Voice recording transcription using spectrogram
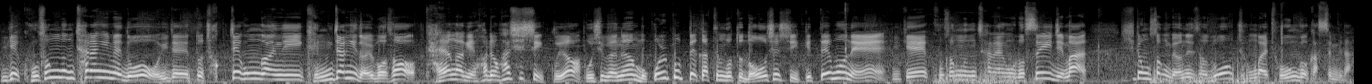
이게 고성능 차량임에도 이제 또 적재 공간이 굉장히 넓어서 다양하게 활용하실 수 있고요. 보시면은 뭐 골프백 같은 것도 넣으실 수 있기 때문에 이게 고성능 차량으로 쓰이지만 실용성 면에서도 정말 좋은 것 같습니다.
